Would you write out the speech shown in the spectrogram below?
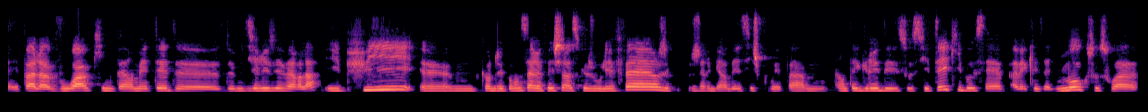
n'avais pas la voie qui me permettait de, de me diriger vers là. Et puis euh, quand j'ai commencé à réfléchir à ce que je voulais faire, j'ai regardé si je pouvais pas intégrer des sociétés qui bossaient avec les animaux, que ce soit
